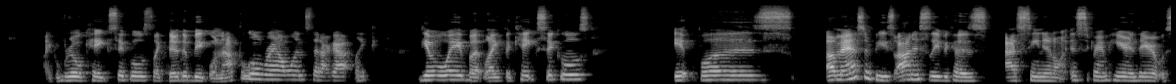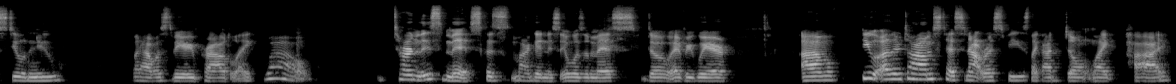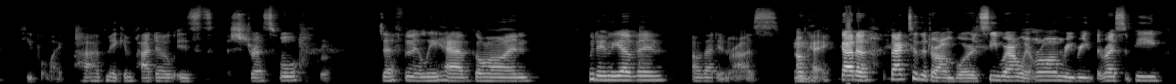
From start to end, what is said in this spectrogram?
like real cakesicles. Like they're the big one, not the little round ones that I got like giveaway, but like the cakesicles. It was a masterpiece, honestly, because I seen it on Instagram here and there. It was still new, but I was very proud. Like, wow, turn this mess because my goodness, it was a mess, dough everywhere. Um, a few other times testing out recipes. Like I don't like pie. People like pie. Making pie dough is stressful. Okay. Definitely have gone put in the oven. Oh, that didn't rise. Mm. Okay, gotta back to the drawing board. See where I went wrong. Reread the recipe,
